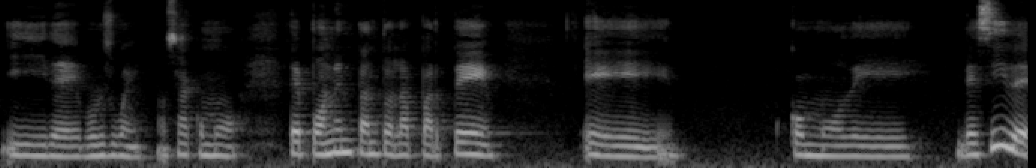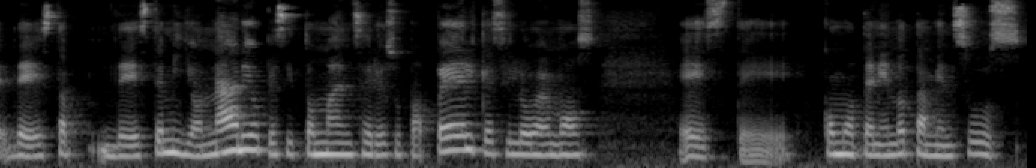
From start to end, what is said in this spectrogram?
y de Bruce Wayne. O sea, como te ponen tanto la parte eh, como de de sí, de, esta, de este millonario que sí toma en serio su papel, que sí lo vemos este, como teniendo también sus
